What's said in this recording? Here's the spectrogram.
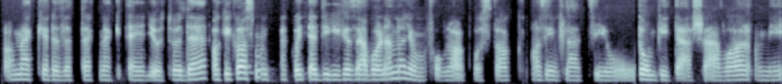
a megkérdezetteknek egy ötöde, akik azt mondták, hogy eddig igazából nem nagyon foglalkoztak az infláció tompításával, ami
